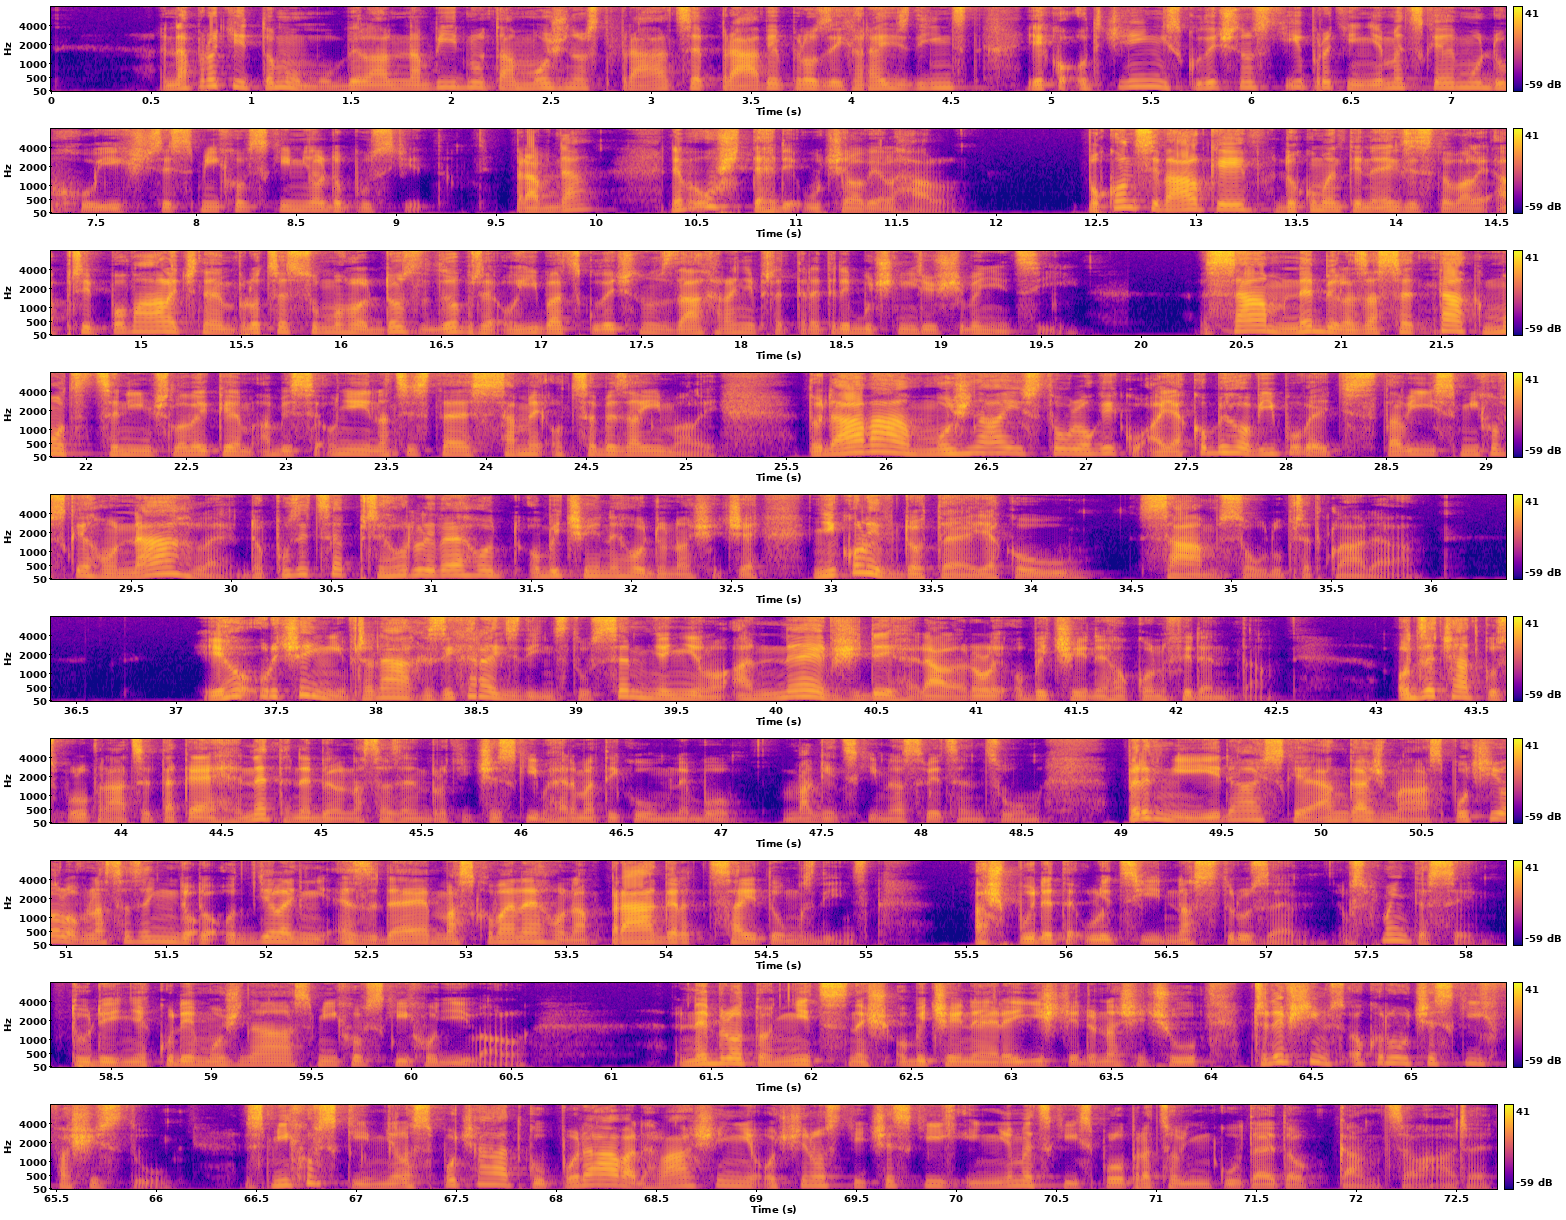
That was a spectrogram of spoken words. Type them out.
Naproti tomu mu byla nabídnuta možnost práce právě pro Sicherheitsdienst jako odčinění skutečností proti německému duchu, jichž si Smíchovský měl dopustit. Pravda? Nebo už tehdy účelově lhal? Po konci války dokumenty neexistovaly a při poválečném procesu mohl dost dobře ohýbat skutečnost záchraně před retribuční šibenicí. Sám nebyl zase tak moc ceným člověkem, aby se o něj nacisté sami od sebe zajímali. To dává možná jistou logiku a jakoby ho výpověď staví Smíchovského náhle do pozice přehodlivého obyčejného donašeče, nikoliv do té, jakou sám soudu předkládá. Jeho určení v řadách Sicherheitsdienstu se měnilo a ne vždy hrál roli obyčejného konfidenta. Od začátku spolupráce také hned nebyl nasazen proti českým hermetikům nebo magickým nasvěcencům. První jidášské angažmá spočívalo v nasazení do oddělení SD maskovaného na Prager Zeitungsdienst. Až půjdete ulicí na Struze, vzpomeňte si, tudy někudy možná Smíchovský chodíval. Nebylo to nic než obyčejné rejdiště donašečů, především z okruhu českých fašistů. Smíchovský měl zpočátku podávat hlášení o činnosti českých i německých spolupracovníků této kanceláře.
